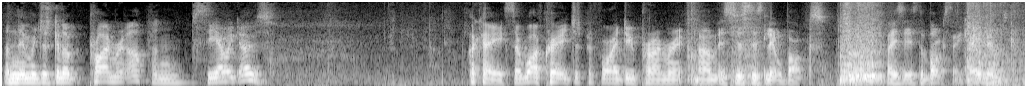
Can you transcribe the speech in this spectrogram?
and then we're just going to primer it up and see how it goes. Okay, so what I've created just before I do primer it um, is just this little box. Basically it's the box that came in.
